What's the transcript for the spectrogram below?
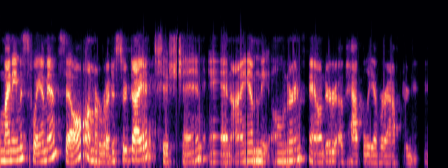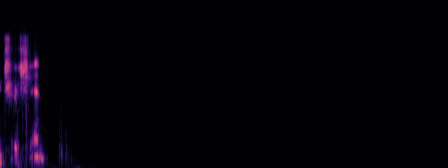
my name is Toya Mansell. I'm a registered dietitian, and I am the owner and founder of Happily Ever After Nutrition.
